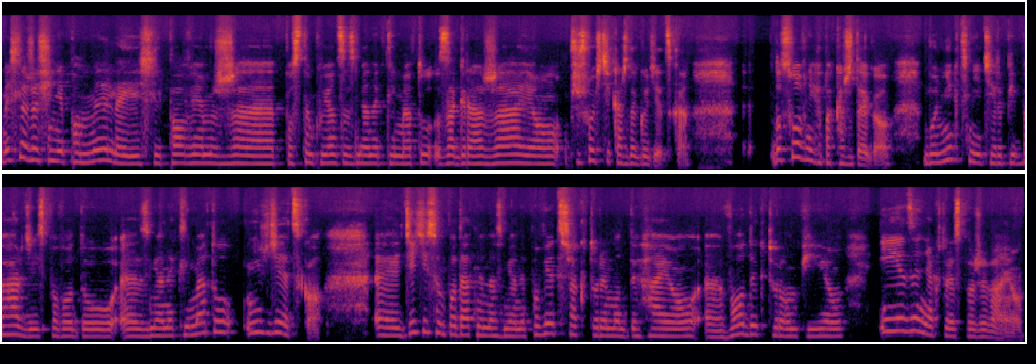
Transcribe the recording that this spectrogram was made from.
Myślę, że się nie pomylę, jeśli powiem, że postępujące zmiany klimatu zagrażają przyszłości każdego dziecka. Dosłownie chyba każdego, bo nikt nie cierpi bardziej z powodu e, zmiany klimatu niż dziecko. E, dzieci są podatne na zmiany powietrza, którym oddychają, e, wody, którą piją i jedzenia, które spożywają.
